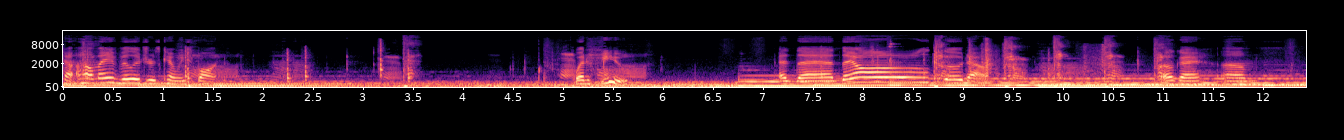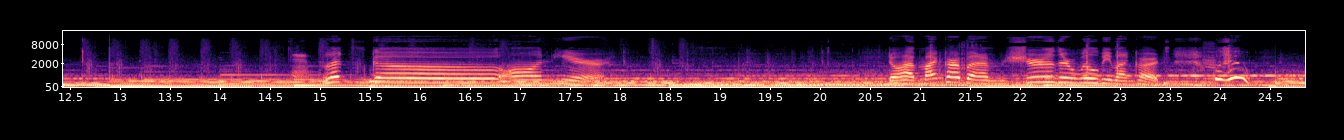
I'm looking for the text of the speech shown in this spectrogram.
How many villagers can we spawn? Quite a few. And then they all go down. Okay, um... Let's go on here. Don't have minecart, but I'm sure there will be minecarts. Woohoo!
